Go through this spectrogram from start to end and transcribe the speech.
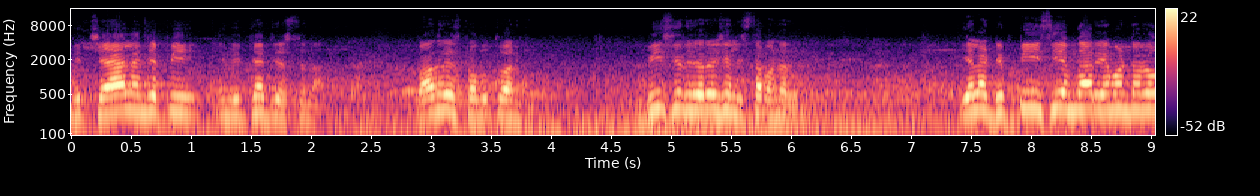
మీరు చేయాలని చెప్పి నేను విజ్ఞప్తి చేస్తున్నా. కాంగ్రెస్ ప్రభుత్వానికి బీసీ రిజర్వేషన్లు ఇస్తామన్నారు. ఇలా డిప్యూటీ సీఎం గారు ఏమంటారు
